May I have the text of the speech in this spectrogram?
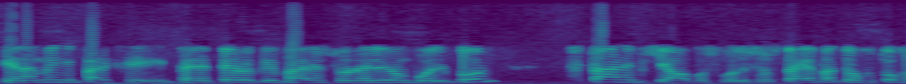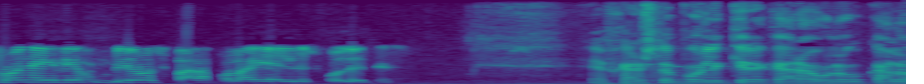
και να μην υπάρξει περαιτέρω επιβάρυνση των Ελλήνων πολιτών. Φτάνει πια, όπως πολύ σωστά είπατε, 8 χρόνια ήδη έχουν πληρώσει πάρα πολλά οι Έλληνες πολίτες. Ευχαριστώ πολύ κύριε Καράγουλου. Καλό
